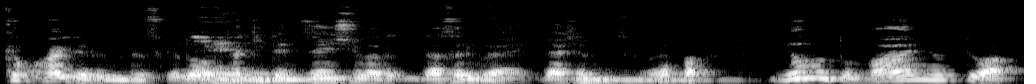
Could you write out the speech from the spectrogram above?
結構書いてるんですけど、ええさっき言ったように全集が出せるぐらい出してるんですけど、やっぱ読むと場合によっては、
